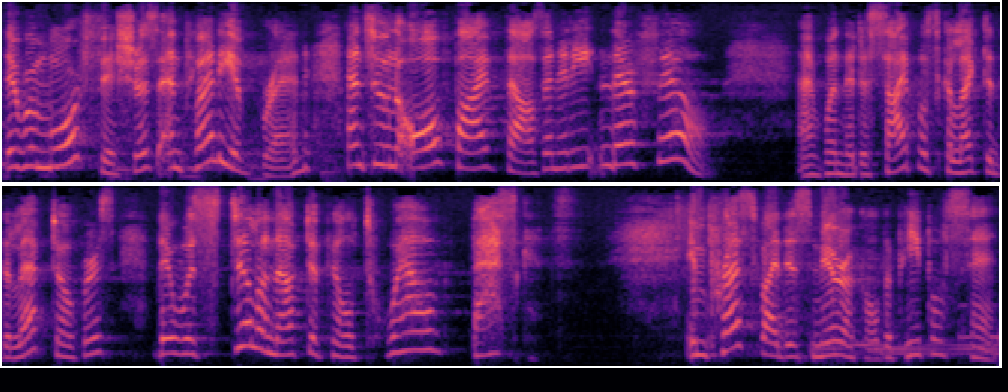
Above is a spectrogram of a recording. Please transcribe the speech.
there were more fishes and plenty of bread, and soon all 5,000 had eaten their fill. And when the disciples collected the leftovers, there was still enough to fill 12 baskets. Impressed by this miracle, the people said,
